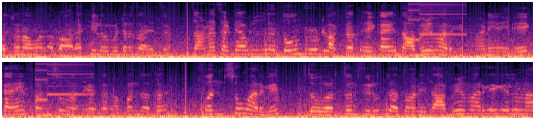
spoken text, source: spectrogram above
अजून आम्हाला बारा किलोमीटर जायचं जाण्यासाठी आपल्याला दोन रूट लागतात. एक आहे दाभिळ मार्गे आणि एक आहे फणसू मार्गे. तर आपण जातो फणसू मार्गे. जो वरतून फिरून जातो आणि दाभिळ मार्गे गेलो ना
